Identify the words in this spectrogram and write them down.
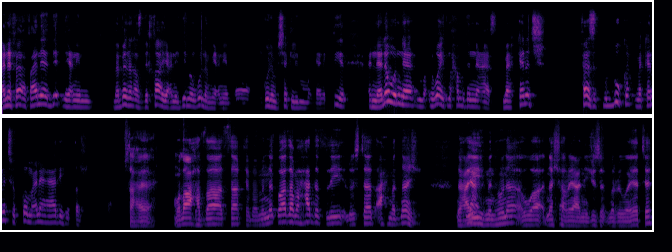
أنا فأنا يعني ما بين الأصدقاء يعني ديما نقول لهم يعني نقول لهم بشكل يعني كثير إن لو إن رواية محمد النعاس ما كانتش فازت بالبوكر ما كانتش تقوم عليها هذه الضجه صحيح ملاحظة ثاقبة منك وهذا ما حدث لي الأستاذ أحمد ناجي نحييه نعم. من هنا هو نشر يعني جزء من روايته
